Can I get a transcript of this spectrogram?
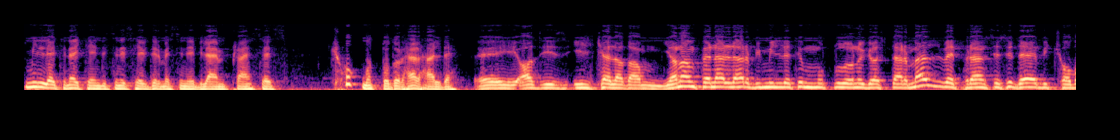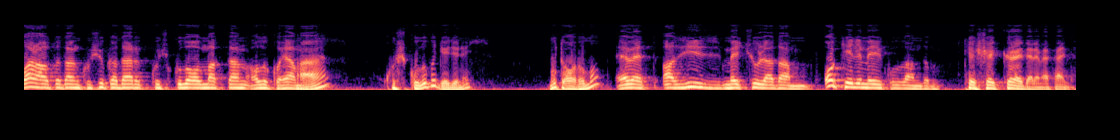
Milletine kendisini sevdirmesini bilen prenses çok mutludur herhalde. Ey aziz ilkel adam, yanan fenerler bir milletin mutluluğunu göstermez ve prensesi de bir çoban altıdan kuşu kadar kuşkulu olmaktan alıkoyamaz. Ha? Kuşkulu mu dediniz? Bu doğru mu? Evet, aziz meçhul adam. O kelimeyi kullandım. Teşekkür ederim efendim.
